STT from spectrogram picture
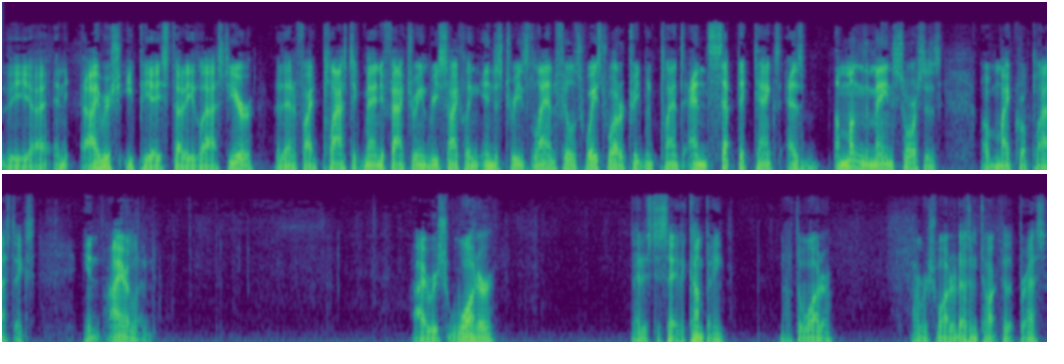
The uh, an Irish EPA study last year identified plastic manufacturing and recycling industries, landfills, wastewater treatment plants, and septic tanks as among the main sources of microplastics in Ireland. Irish Water, that is to say, the company, not the water. Irish Water doesn't talk to the press.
